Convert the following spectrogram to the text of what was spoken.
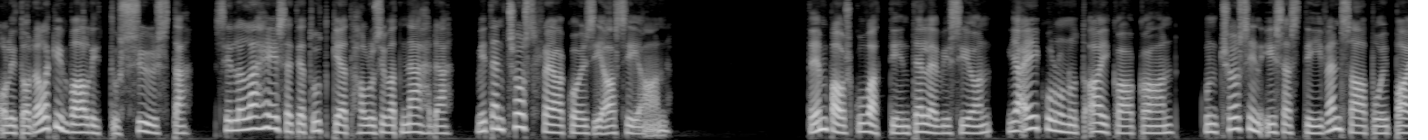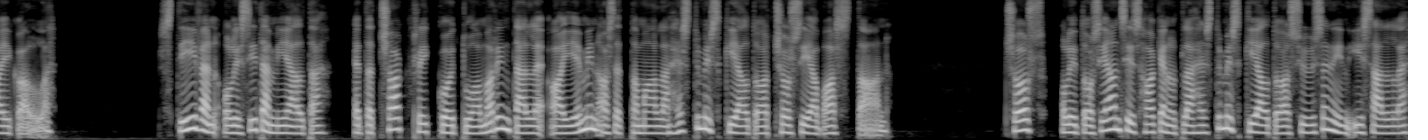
oli todellakin valittu syystä, sillä läheiset ja tutkijat halusivat nähdä, miten Josh reagoisi asiaan. Tempaus kuvattiin televisioon ja ei kulunut aikaakaan, kun Joshin isä Steven saapui paikalle. Steven oli sitä mieltä, että Chuck rikkoi tuomarin tälle aiemmin asettamaa lähestymiskieltoa Josia vastaan. Josh oli tosiaan siis hakenut lähestymiskieltoa Susanin isälle,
